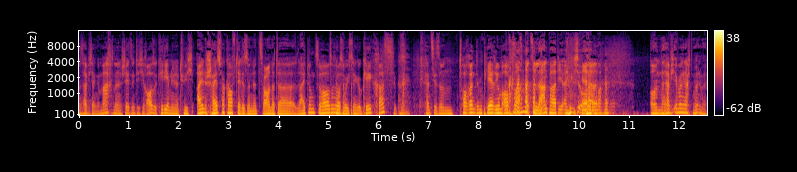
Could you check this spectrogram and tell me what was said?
Und das habe ich dann gemacht und dann stellt sich natürlich raus, okay, die haben dir natürlich allen Scheiß verkauft, der hatte so eine 200er Leitung zu Hause und sowas, wo ich denke, okay, krass, du kann- kannst hier so ein Torrent-Imperium aufmachen. So eine LAN-Party eigentlich auch machen. Und dann habe ich immer gedacht, Moment mal,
